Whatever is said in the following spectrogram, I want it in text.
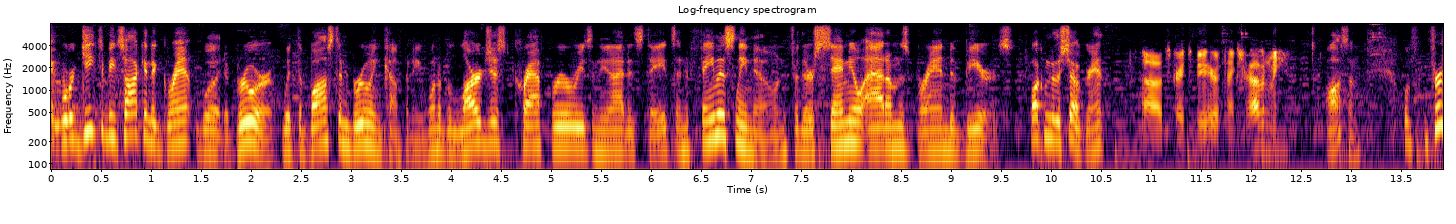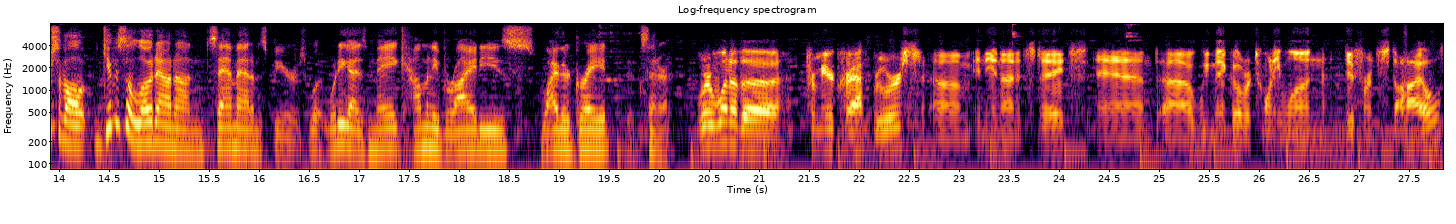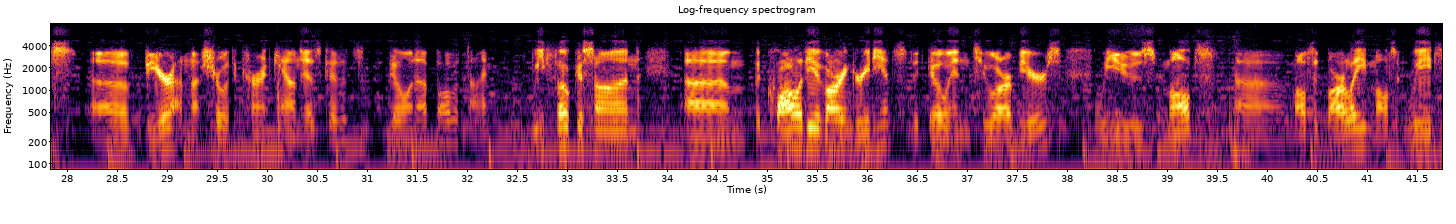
We're geeked to be talking to Grant Wood, a brewer with the Boston Brewing Company, one of the largest craft breweries in the United States and famously known for their Samuel Adams brand of beers. Welcome to the show, Grant. Uh, it's great to be here. Thanks for having me. Awesome. Well, first of all, give us a lowdown on Sam Adams beers. What, what do you guys make? How many varieties? Why they're great, etc. We're one of the premier craft brewers um, in the United States, and uh, we make over 21 different styles of beer. I'm not sure what the current count is because it's going up all the time. We focus on um, the quality of our ingredients that go into our beers. We use malt, uh, malted barley, malted wheat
